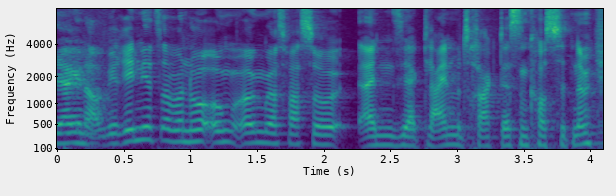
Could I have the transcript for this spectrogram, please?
Ja, genau. Wir reden jetzt aber nur um irgendwas, was so einen sehr kleinen Betrag dessen kostet. Nämlich,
